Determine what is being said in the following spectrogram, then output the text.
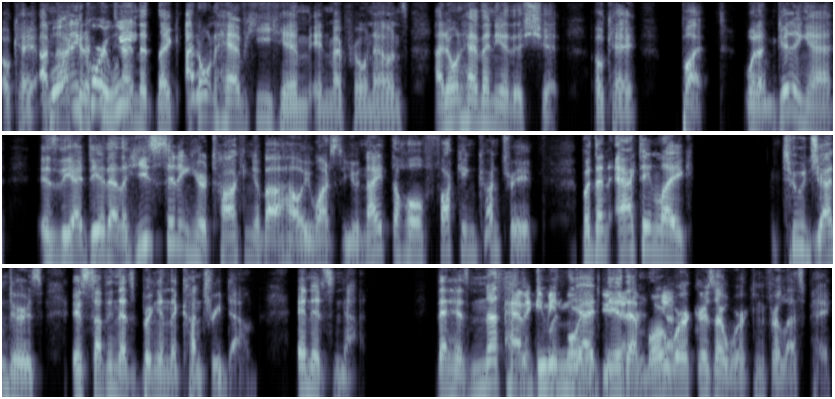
Okay, I'm Well, not going to Corey, we- pretend that like I don't have he him in my pronouns. I don't have any of this shit. Okay, but what I'm getting at is the idea that like, he's sitting here talking about how he wants to unite the whole fucking country, but then acting like two genders is something that's bringing the country down, and it's not. That has nothing Having- to do with the idea that more yeah. workers are working for less pay.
